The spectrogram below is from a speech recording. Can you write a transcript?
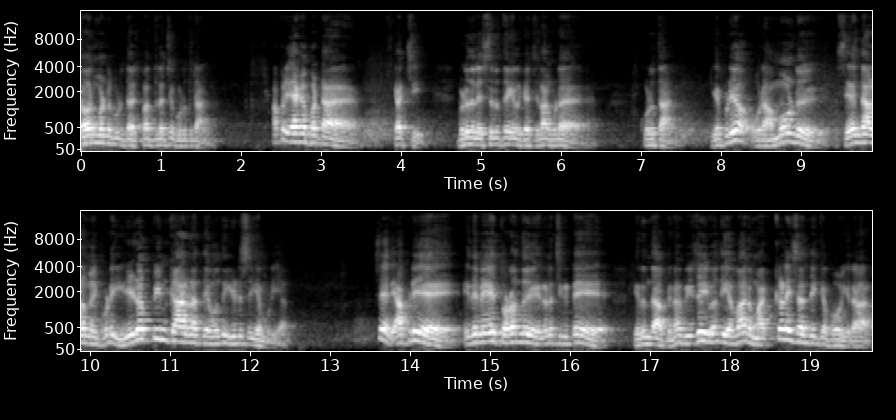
கவர்மெண்ட் கொடுத்தாச்சு. பத்து லட்சம் கொடுத்துட்டாங்க. அப்புறம் ஏகப்பட்ட கட்சி. விடுதலை சிறுத்தைகள் கட்சிலாம் கூட கொடுத்தாங்க. எப்படியோ ஒரு அமௌண்ட்டு சேர்ந்தாலுமே கூட இழப்பின் காரணத்தை வந்து ஈடு செய்ய முடியாது. சரி அப்படியே இதுவே தொடர்ந்து நினச்சிக்கிட்டே இருந்தா அப்படின்னா விஜய் வந்து எவ்வாறு மக்களை சந்திக்க போகிறார்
